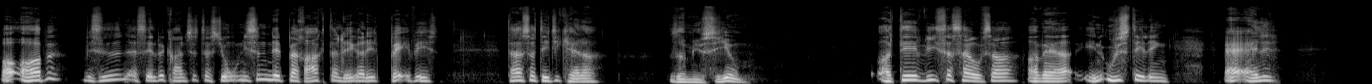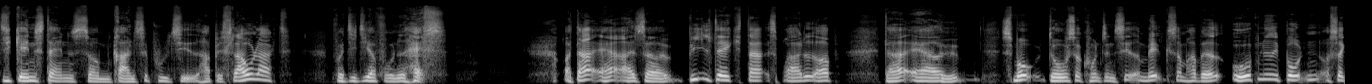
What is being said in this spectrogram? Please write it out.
Og oppe ved siden af selve grænsestationen, i sådan et barak, der ligger lidt bagved, der er så det, de kalder The Museum. Og det viser sig jo så at være en udstilling af alle de genstande, som grænsepolitiet har beslaglagt, fordi de har fundet has. Og der er altså bildæk, der er sprættet op. Der er øh, små dåser kondenseret mælk, som har været åbnet i bunden, og så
